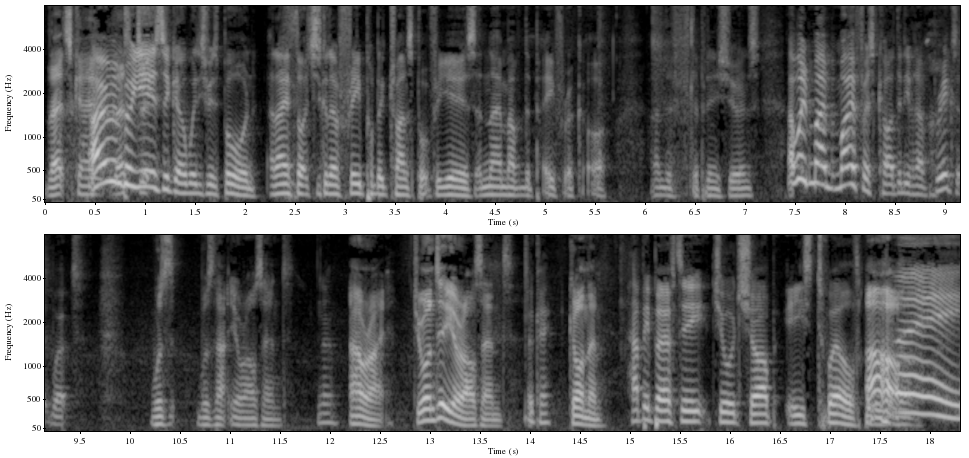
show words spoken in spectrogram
Let's go. I remember let's do- years ago when she was born, and I thought she's going to have free public transport for years, and now I'm having to pay for a car and the flipping insurance. I wouldn't mind, but my first car didn't even have brakes. It worked. Was was that your R's end? No. All right. Do you want to do your R's end? Okay. Go on then. Happy birthday, George Sharp. He's 12. Oh, Hey.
